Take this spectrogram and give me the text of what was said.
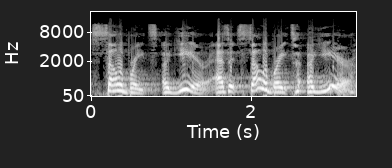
celebrates a year. As it celebrates a year,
